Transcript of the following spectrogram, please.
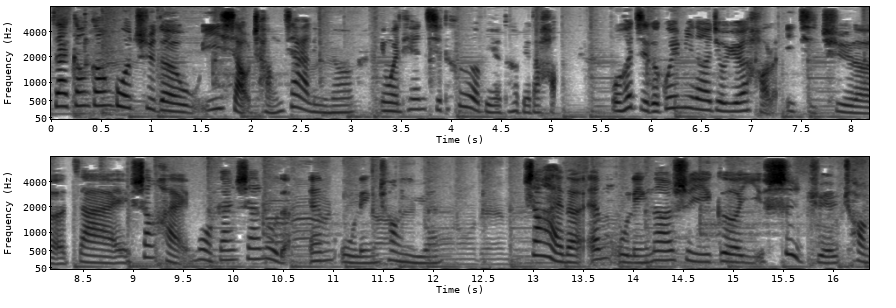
在刚刚过去的五一小长假里呢，因为天气特别特别的好，我和几个闺蜜呢就约好了一起去了在上海莫干山路的 M 五零创意园。上海的 M 五零呢是一个以视觉创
